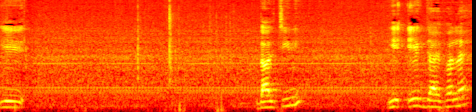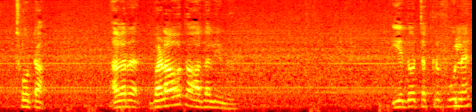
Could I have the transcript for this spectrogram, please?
ये दालचीनी। ये एक जायफल है, छोटा। अगर बड़ा हो तो आधा लेना है। ये दो चक्र फूल हैं।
